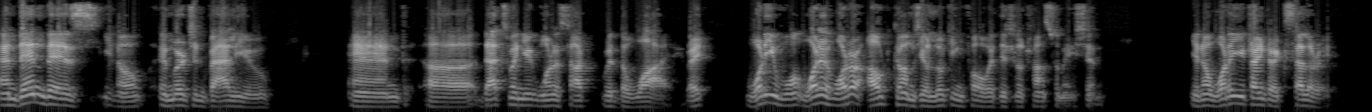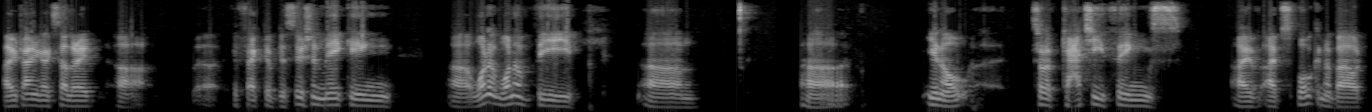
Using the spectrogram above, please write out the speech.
and then there's you know emergent value, and uh, that's when you want to start with the why, right? what do you want what are what are outcomes you're looking for with digital transformation you know what are you trying to accelerate are you trying to accelerate uh, uh, effective decision making. Uh, one of one of the um, uh, you know sort of catchy things I've I've spoken about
